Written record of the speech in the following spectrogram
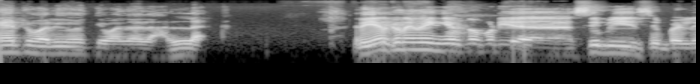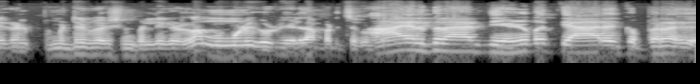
நேற்று வலியுறுத்தி வந்தது அல்ல. ஏற்கனவே இங்க இருக்கக்கூடிய சிபிஎஸ்இ பள்ளிகள் மெட்ரிகுலேஷன் பள்ளிகள்லாம் மும்மொழி கொள்கையில் தான் படிச்சுக்கணும் ஆயிரத்தி தொள்ளாயிரத்தி எழுபத்தி ஆறுக்கு பிறகு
